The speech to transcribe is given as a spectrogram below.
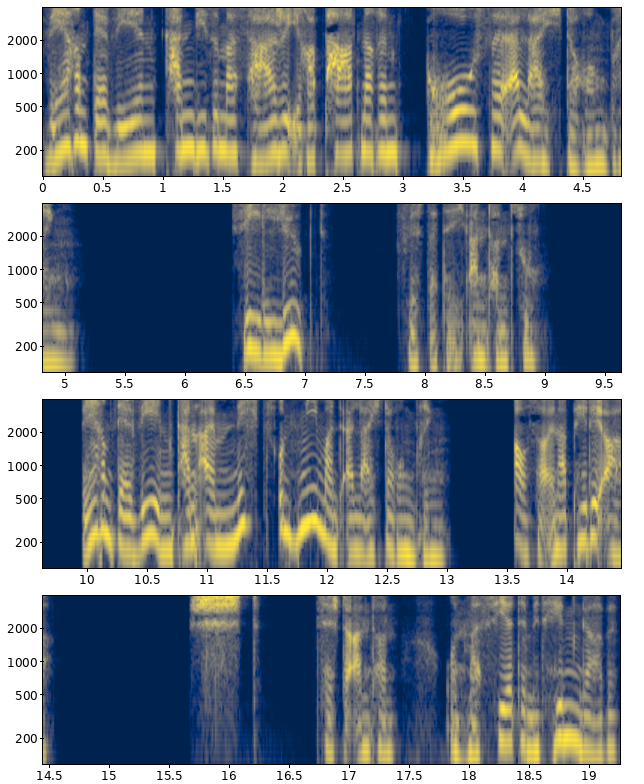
Während der Wehen kann diese Massage ihrer Partnerin große Erleichterung bringen. Sie lügt, flüsterte ich Anton zu. Während der Wehen kann einem nichts und niemand Erleichterung bringen, außer einer PDA. Scht, zischte Anton und massierte mit Hingabe,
